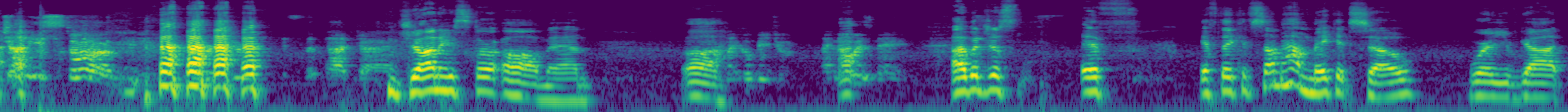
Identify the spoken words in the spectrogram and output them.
Johnny Storm is the bad guy. Johnny Storm. Oh man, uh, Michael B. Jordan. I know Uh, his name. I would just if if they could somehow make it so where you've got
